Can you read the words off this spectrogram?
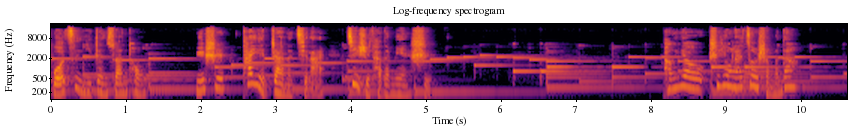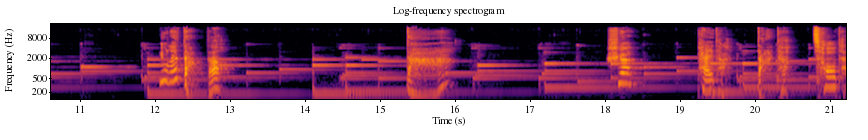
脖子一阵酸痛，于是他也站了起来，继续他的面试。朋友是用来做什么的？用来打的。打？是啊，拍他，打他，敲他。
